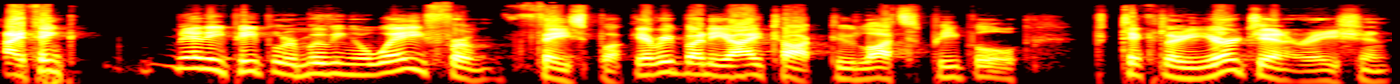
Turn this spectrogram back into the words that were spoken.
I think many people are moving away from Facebook. Everybody I talk to, lots of people, particularly your generation,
